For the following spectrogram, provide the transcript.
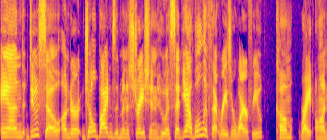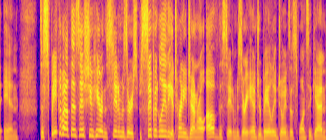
and do so under Joe Biden's administration, who has said, yeah, we'll lift that razor wire for you come right on in. To speak about this issue here in the state of Missouri specifically, the Attorney General of the state of Missouri, Andrew Bailey, joins us once again.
